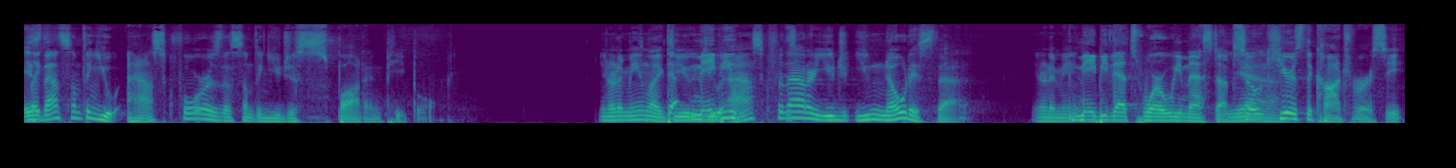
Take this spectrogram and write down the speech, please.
like that something you ask for, or is that something you just spot in people? You know what I mean? Like, do you, do you ask for that, or you you notice that? You know what I mean? maybe that's where we messed up. So here's the controversy.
